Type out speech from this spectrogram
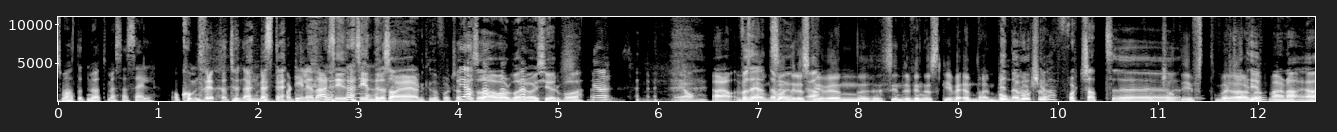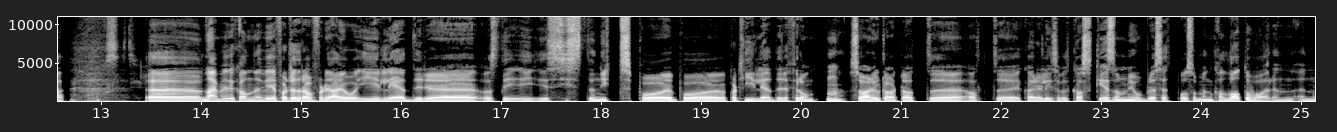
som har hatt et møte med seg selv og kommet frem til at hun er den beste partilederen. Sindre sa jeg gjerne kunne fortsette, så da var det bare å kjøre på. Ja. Ja, ja. Se. Det var, Sindre, ja. skrive en, Sindre Finnes skrive enda en bok, Enda bok, ja. Fortsatt, uh, Fortsatt gift med fortsatt Erna. gift med Erna. Ja. Uh, nei, men vi, kan, vi fortsetter, da, for det er jo i leder... altså i, i siste nytt på, på partilederfronten, så er det jo klart at, eh, at eh, Kari Elisabeth Kaski, som jo ble sett på som en kandidat og var en, en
